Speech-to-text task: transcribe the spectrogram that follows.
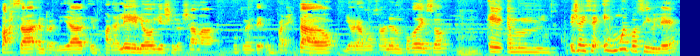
pasa en realidad en paralelo, y ella lo llama justamente un paraestado, y ahora vamos a hablar un poco de eso, em, ella dice, es muy posible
